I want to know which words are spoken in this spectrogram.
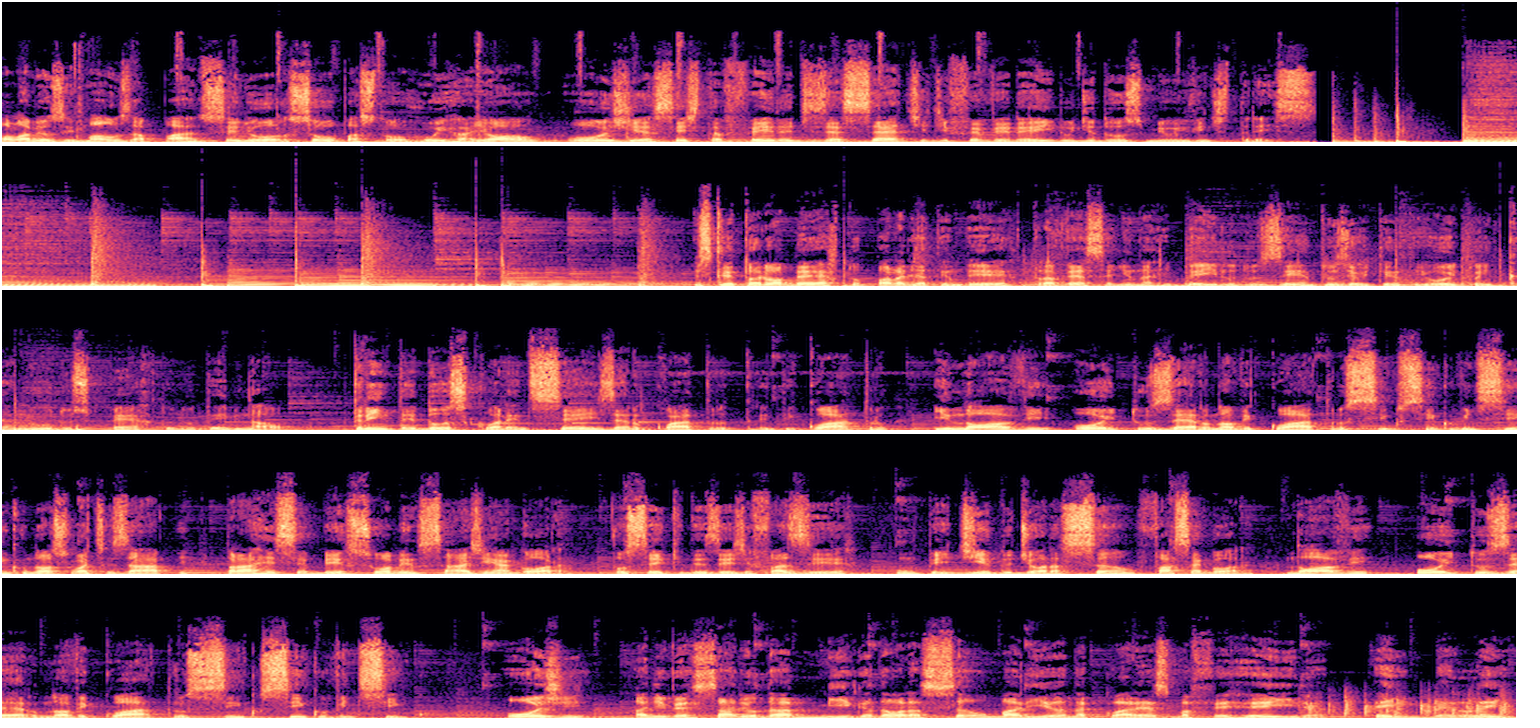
Olá, meus irmãos, da paz do Senhor. Sou o pastor Rui Raiol. Hoje é sexta-feira, 17 de fevereiro de 2023. Escritório aberto para lhe atender, Travessa Nina Ribeiro 288 em Canudos, perto do terminal. 3246 0434 e 98094 5525, nosso WhatsApp, para receber sua mensagem agora. Você que deseja fazer um pedido de oração, faça agora. 98094 5525. Hoje, aniversário da amiga da oração Mariana Quaresma Ferreira, em Belém.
